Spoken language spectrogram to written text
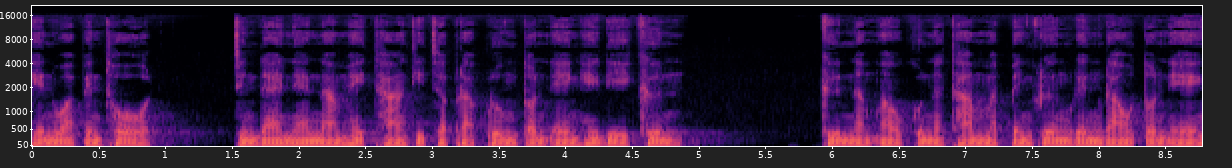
เห็นว่าเป็นโทษ จึงได้แนะนำให้ทางที่จะปรับปรุงตนเองให้ดีขึ้น คือนำเอาคุณธรรมมาเป็นเครื่องเร่งเร้าตนเอง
